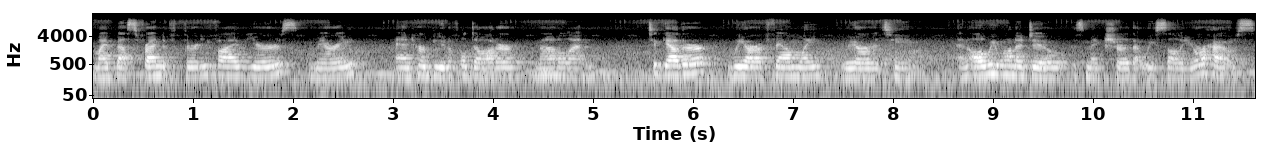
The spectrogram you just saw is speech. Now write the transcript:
my best friend of 35 years, Mary, and her beautiful daughter, Madeline. Together, we are a family, we are a team. And all we want to do is make sure that we sell your house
